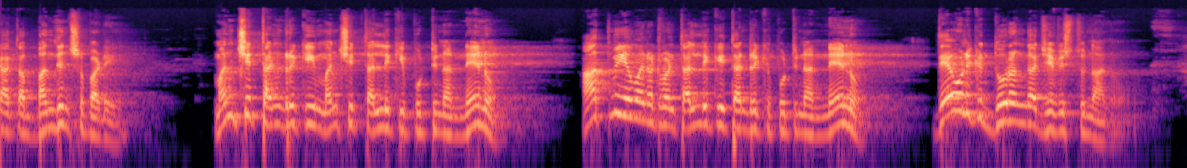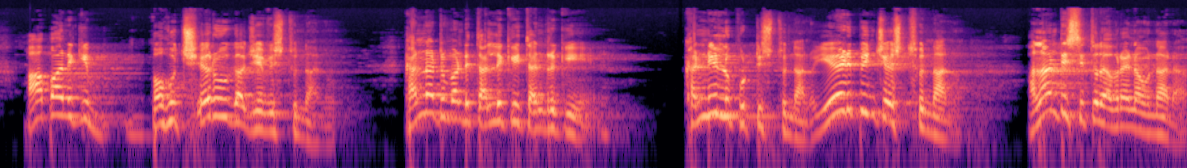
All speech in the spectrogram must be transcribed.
చేత బంధించబడి మంచి తండ్రికి మంచి తల్లికి పుట్టిన నేను ఆత్మీయమైనటువంటి తల్లికి తండ్రికి పుట్టిన నేను దేవునికి దూరంగా జీవిస్తున్నాను. పాపానికి బహు చేరువుగా జీవిస్తున్నాను. కన్నటువంటి తల్లికి తండ్రికి కన్నీళ్ళు పుట్టిస్తున్నాను ఏడిపించేస్తున్నాను. అలాంటి స్థితిలో ఎవరైనా ఉన్నారా?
